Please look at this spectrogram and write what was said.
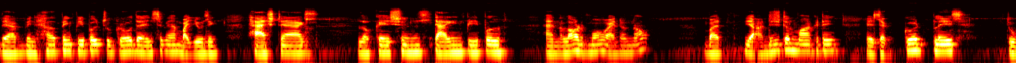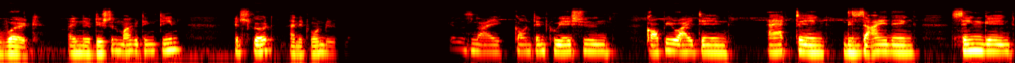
They have been helping people to grow their Instagram by using hashtags, locations, tagging people, and a lot more. I don't know. But yeah, digital marketing is a good place to work. In a digital marketing team, it's good and it won't be replaced. Skills like content creation, copywriting, acting, designing, singing,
